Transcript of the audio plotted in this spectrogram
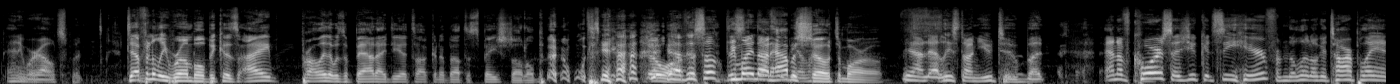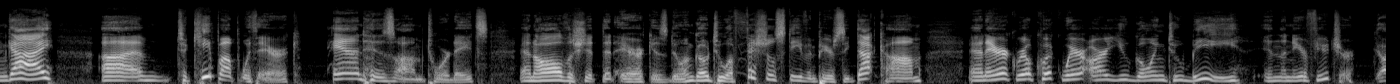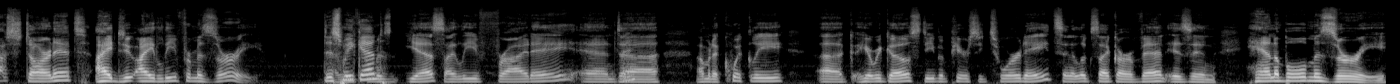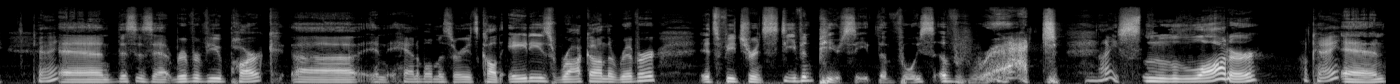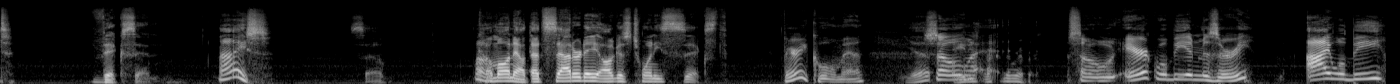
anywhere else. But Definitely Rumble because I probably that was a bad idea talking about the space shuttle. But we, yeah, yeah this we might not have a show tomorrow. Yeah, at least on YouTube. But and of course, as you can see here from the little guitar playing guy, um, to keep up with Erik and his um, tour dates and all the shit that Erik is doing, go to officialstephenpearcy.com. And Eric, real quick, where are you going to be in the near future? Gosh darn it! I do. I leave for Missouri. This I weekend? Yes, I leave Friday, and Okay. uh, I'm going to quickly. Uh, here we go, Stephen Pearcy tour dates, and it looks like our event is in Hannibal, Missouri, Okay. and this is at Riverview Park uh, in Hannibal, Missouri. It's called '80s Rock on the River. It's featuring Stephen Pearcy, the voice of Ratt, Nice. Slaughter, Okay. and Vixen. Nice. So Well, come on out. That's Saturday, August 26th. Very cool, man. Yep. So, uh, the River. So Erik will be in Missouri. I will be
